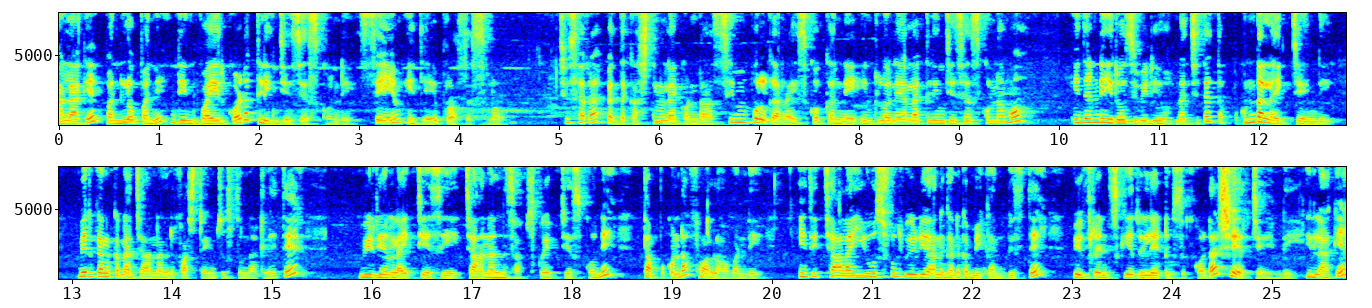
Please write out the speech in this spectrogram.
అలాగే పనిలో పని దీని వైర్ కూడా క్లీన్ చేసేసుకోండి. సేమ్ ఇదే ప్రాసెస్లో. చూసారా? పెద్ద కష్టం లేకుండా సింపుల్గా రైస్ కుక్కర్ని ఇంట్లోనే ఎలా క్లీన్ చేసేసుకున్నామో? ఇదండి ఈరోజు వీడియో. నచ్చితే తప్పకుండా లైక్ చేయండి. మీరు కనుక నా ఛానల్ని ఫస్ట్ టైం చూస్తున్నట్లయితే వీడియోని లైక్ చేసి ఛానల్ని సబ్స్క్రైబ్ చేసుకొని తప్పకుండా ఫాలో అవ్వండి. ఇది చాలా యూస్ఫుల్ వీడియో అని కనుక మీకు అనిపిస్తే మీ ఫ్రెండ్స్కి రిలేటివ్స్కి కూడా షేర్ చేయండి. ఇలాగే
